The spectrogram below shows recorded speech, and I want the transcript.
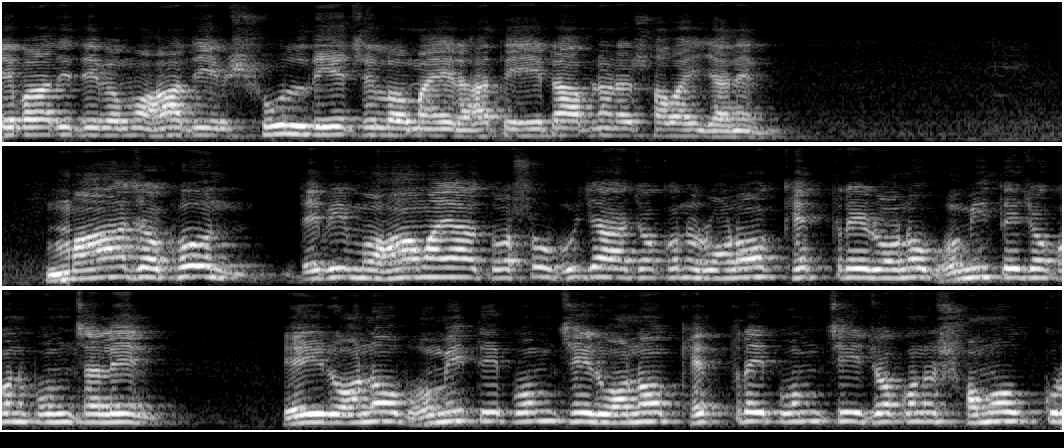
দেবাদিদেব মহাদেব শুল দিয়েছিল মায়ের হাতে, এটা আপনারা সবাই জানেন। মা যখন দেবী মহামায়া দশভুজা যখন রণক্ষেত্রে রণভূমিতে যখন পৌঁছালেন, এই রণভূমিতে পৌঁছে, রণক্ষেত্রে পৌঁছে যখন সমগ্র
